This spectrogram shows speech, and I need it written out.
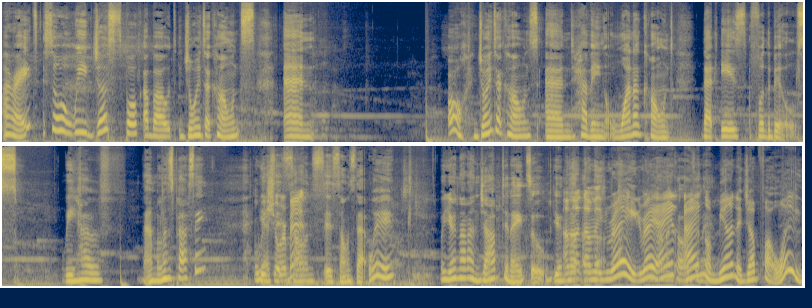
All right. So we just spoke about joint accounts and oh, joint accounts and having one account that is for the bills. We have the ambulance passing. We Yes, sure it bet. sounds it sounds that way. But you're not on job tonight, so you're I'm not. not. I'm like, right, right. I ain't, I ain't gonna be on the job for a while.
